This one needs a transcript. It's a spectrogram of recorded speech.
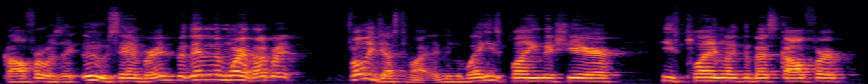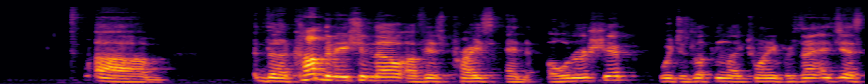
golfer was like, ooh, Sam Burns. But then the more I thought about it, fully justified. I mean, the way he's playing this year, he's playing like the best golfer. Um, the combination though of his price and ownership, which is looking like 20%, it's just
